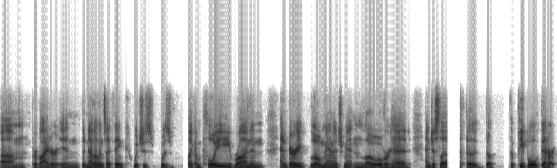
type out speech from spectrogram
um, provider in the Netherlands, I think, which is was like employee run and and very low management and low overhead, and just let the the the people that are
